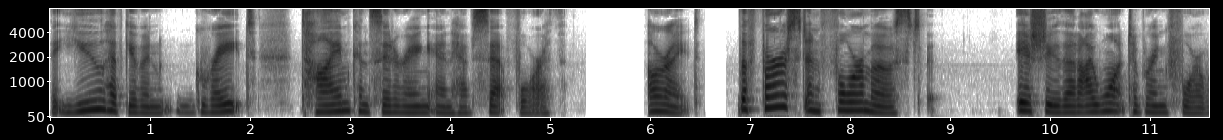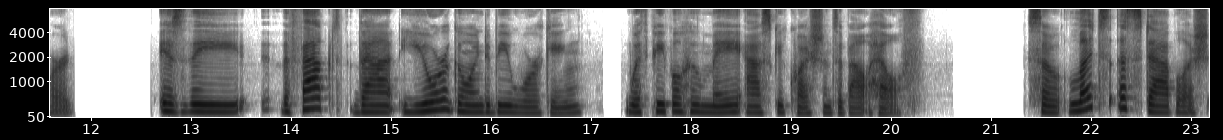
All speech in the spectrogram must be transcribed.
that you have given great time considering and have set forth. All right. The first and foremost issue that I want to bring forward is the the fact that you're going to be working with people who may ask you questions about health. So let's establish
